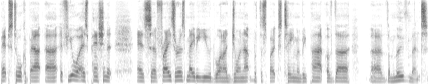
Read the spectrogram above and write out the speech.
perhaps talk about uh, if you're as passionate as uh, Fraser is, maybe you would want to join up with the spokes team and be part of the uh, the movement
